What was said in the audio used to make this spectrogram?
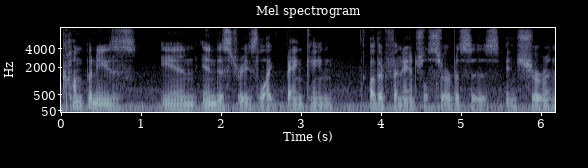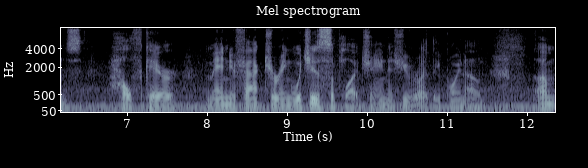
companies in industries like banking, other financial services, insurance, healthcare, manufacturing, which is supply chain, as you rightly point out. Um,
